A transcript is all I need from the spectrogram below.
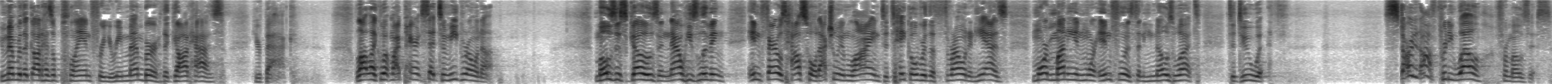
Remember that God has a plan for you. Remember that God has your back. A lot like what my parents said to me growing up. Moses goes and now he's living in Pharaoh's household, actually in line to take over the throne, and he has more money and more influence than he knows what to do with. Started off pretty well for Moses.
